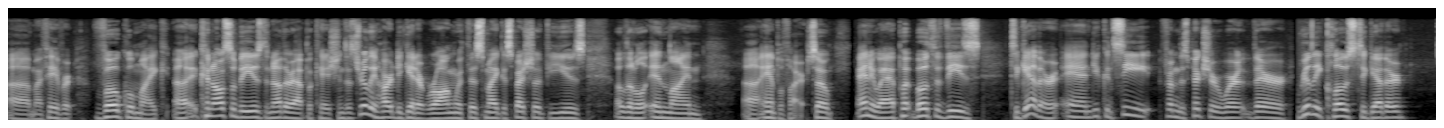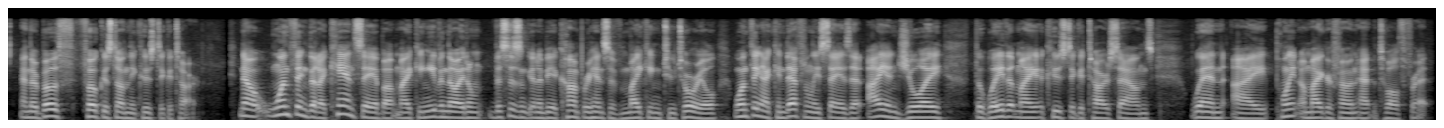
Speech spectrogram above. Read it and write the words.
uh, my favorite vocal mic. Uh, it can also be used in other applications. It's really hard to get it wrong with this mic, especially if you use a little inline uh, amplifier. So anyway, I put both of these together, and you can see from this picture where they're really close together, and they're both focused on the acoustic guitar. Now, one thing that I can say about miking, even though I don't, this isn't going to be a comprehensive miking tutorial, one thing I can definitely say is that I enjoy the way that my acoustic guitar sounds when I point a microphone at the 12th fret.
